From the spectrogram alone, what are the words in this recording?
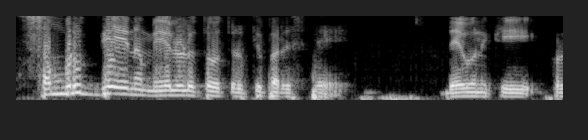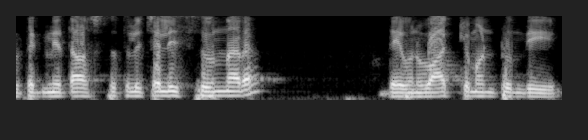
సమృద్ధి అయిన మేలులతో తృప్తిపరిస్తే దేవునికి కృతజ్ఞతాస్థుతులు చెల్లిస్తున్నారా? దేవుని వాక్యం అంటుంది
